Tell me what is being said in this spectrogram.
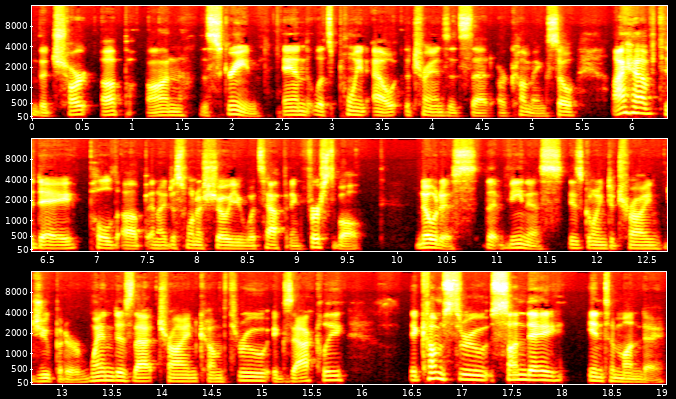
the chart up on the screen and let's point out the transits that are coming. So I have today pulled up and I just want to show you what's happening. First of all, notice that Venus is going to trine Jupiter. When does that trine come through exactly? It comes through Sunday into Monday.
